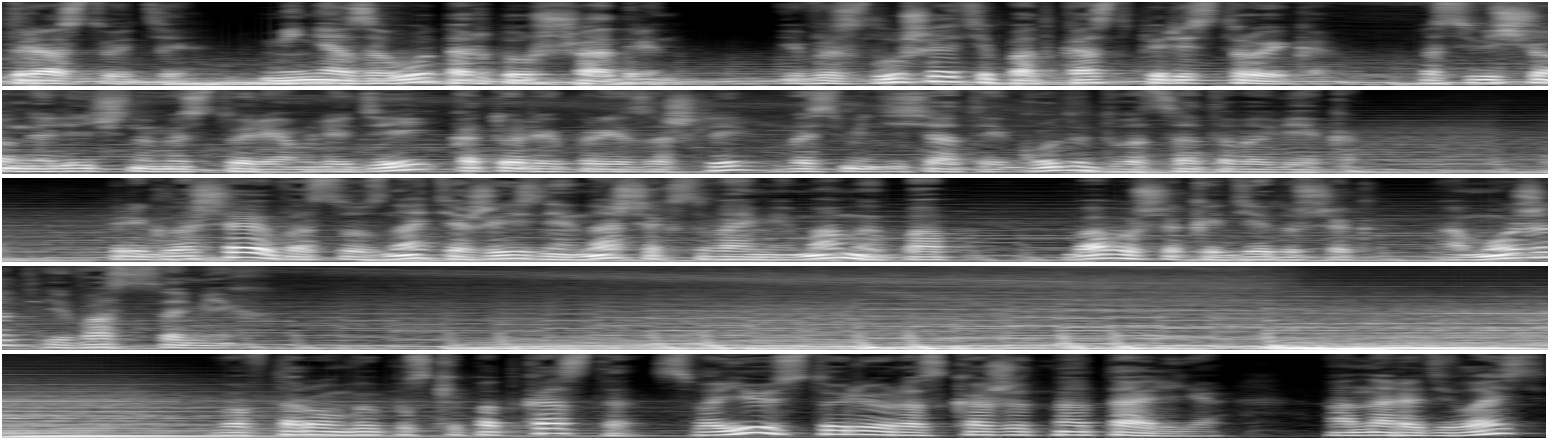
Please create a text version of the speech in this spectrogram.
Здравствуйте, меня зовут Артур Шадрин, и вы слушаете подкаст «Перестройка», посвященный личным историям людей, которые произошли в 80-е годы 20 века. Приглашаю вас узнать о жизни наших с вами мам и пап, бабушек и дедушек, а может и вас самих. Во втором выпуске подкаста свою историю расскажет Наталья. Она родилась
